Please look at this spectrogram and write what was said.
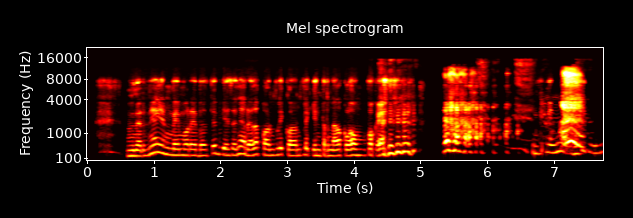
sebenarnya yang memorable tuh biasanya adalah konflik-konflik internal kelompok ya. Mungkin ini, mungkin ini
